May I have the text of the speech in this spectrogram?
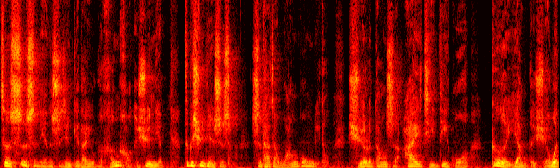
这四十年的时间给他有个很好的训练，这个训练是什么？是他在王宫里头学了当时埃及帝国各样的学问，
